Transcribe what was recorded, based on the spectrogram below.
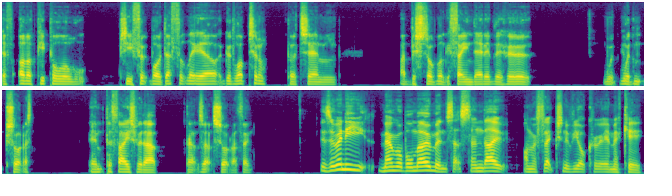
if other people see football differently, uh, good luck to them. But um, I'd be struggling to find anybody who would, wouldn't sort of empathise with that, that that sort of thing. Is there any memorable moments that stand out on reflection of your career, Micky,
